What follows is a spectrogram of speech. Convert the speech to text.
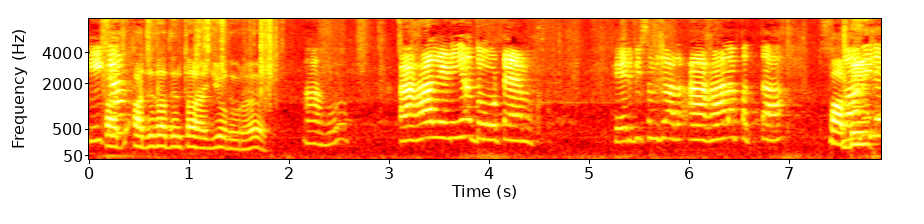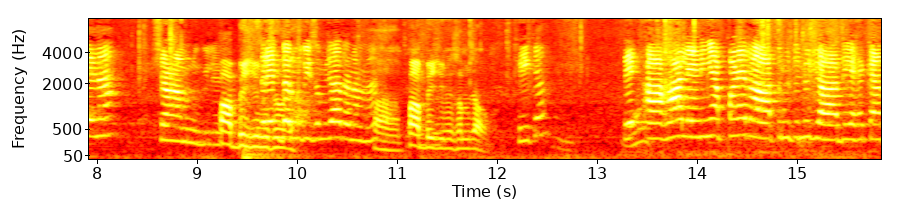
ਠੀਕ ਆ? ਅੱਜ ਅੱਜ ਦਾ ਦਿਨ ਤਾਂ ਹੈਗੀ ਉਹ ਦੂਰ ਆਹੋ। ਆਹ ਲੈਣੀ ਆ ਦੋ ਟਾਈਮ। ਫੇਰ ਵੀ ਸਮਝਾ ਦ ਆਹ ਵਾਲਾ ਪੱਤਾ ਭਾਬੀ- ਵੀ ਲੈਣਾ ਸ਼ਾਮ ਨੂੰ ਵੀ ਲੈਣਾ। ਭਾਬੀ ਜੀ ਨੂੰ ਸੁਰਿੰਦਰ ਸਮਝਾ- ਨੂੰ ਵੀ ਸਮਝਾ ਦੇਣਾ ਮੈਂ। ਹਾਂ ਭਾਬੀ ਜੀ ਨੂੰ ਸਮਝਾਓ। ਠੀਕ ਆ? ਤੇ ਆਹ ਲੈਣੀ ਆ ਆਪਾਂ ਨੇ ਰਾਤ ਨੂੰ ਤੈਨੂੰ ਯਾਦ ਇਹ ਕਹਿ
